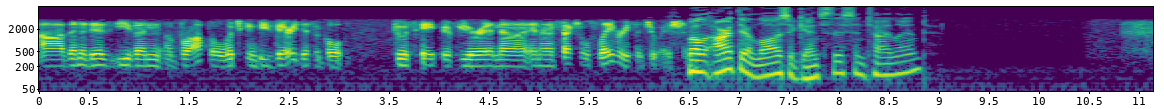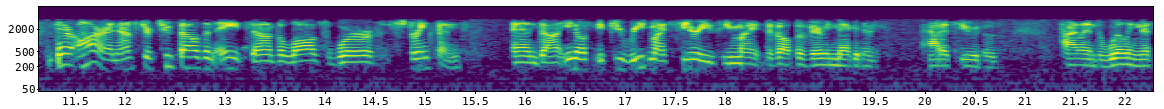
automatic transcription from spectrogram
uh, than it is even a brothel, which can be very difficult to escape if you're in a, in a sexual slavery situation. Well, aren't there laws against this in Thailand? There are, and after 2008, uh, the laws were strengthened. And, uh, you know, if, if you read my series, you might develop a very negative attitude of Thailand's willingness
